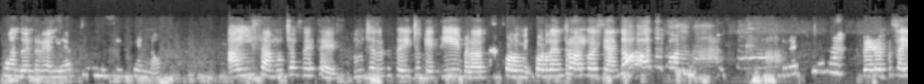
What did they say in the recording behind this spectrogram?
cuando en realidad quieren decir que no. Ay, Isa, muchas veces, muchas veces he dicho que sí, ¿verdad? Por, por dentro algo decía, no, no lo hagas. Pero pues ahí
